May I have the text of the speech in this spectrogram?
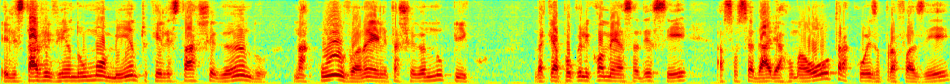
ele está vivendo um momento que ele está chegando na curva, né? ele está chegando no pico. Daqui a pouco ele começa a descer, a sociedade arruma outra coisa para fazer.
